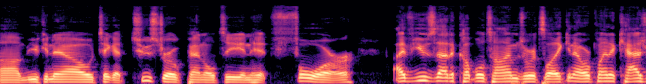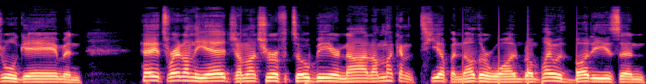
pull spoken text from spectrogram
um, you can now take a two stroke penalty and hit four I've used that a couple times where it's like, you know, we're playing a casual game and hey, it's right on the edge. I'm not sure if it's OB or not. I'm not going to tee up another one, but I'm playing with buddies and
